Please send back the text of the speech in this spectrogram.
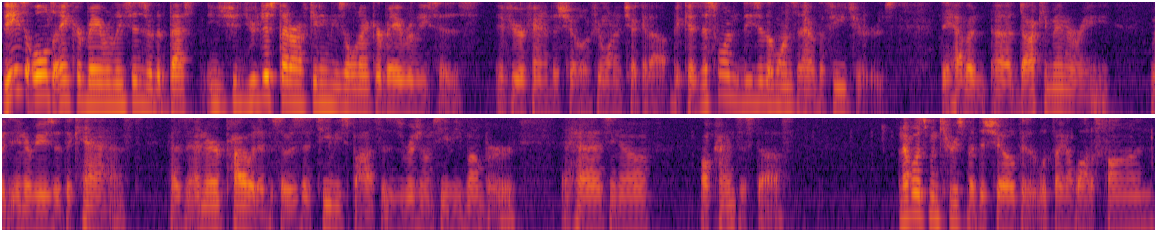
these old Anchor Bay releases are the best. You should you're just better off getting these old Anchor Bay releases if you're a fan of the show if you want to check it out because this one these are the ones that have the features. They have a, a documentary with interviews with the cast. Has the unaired pilot episodes. It has TV spots. Has original TV bumper. It has you know all kinds of stuff. And I've always been curious about the show because it looked like a lot of fun,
